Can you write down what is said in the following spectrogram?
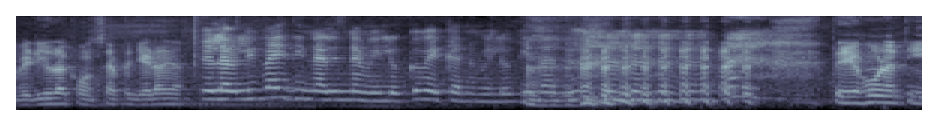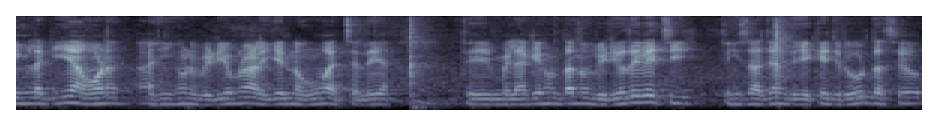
ਵੀਡੀਓ ਦਾ ਕਨਸੈਪਟ ਜਿਹੜਾ ਆ। ਤੇ ਲਵਲੀ ਭਾਈ ਦੀ ਨਾਲ ਨਵੀਂ ਲੁੱਕ ਵੇਖਣ ਨੂੰ ਮਿਲੂਗੀ ਤੁਹਾਨੂੰ। ਤੇ ਹੁਣ ਟੀਮ ਲੱਗੀ ਆ ਹੁਣ ਅਸੀਂ ਹੁਣ ਵੀਡੀਓ ਬਣਾ ਲਈਏ 9 ਵਜ ਚੱਲੇ ਆ। ਤੇ ਮਿਲਾਂਗੇ ਹੁਣ ਤੁਹਾਨੂੰ ਵੀਡੀਓ ਦੇ ਵਿੱਚ ਹੀ ਤੁਸੀਂ ਸਾਰਿਆਂ ਦੇਖ ਕੇ ਜਰੂਰ ਦੱਸਿਓ।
